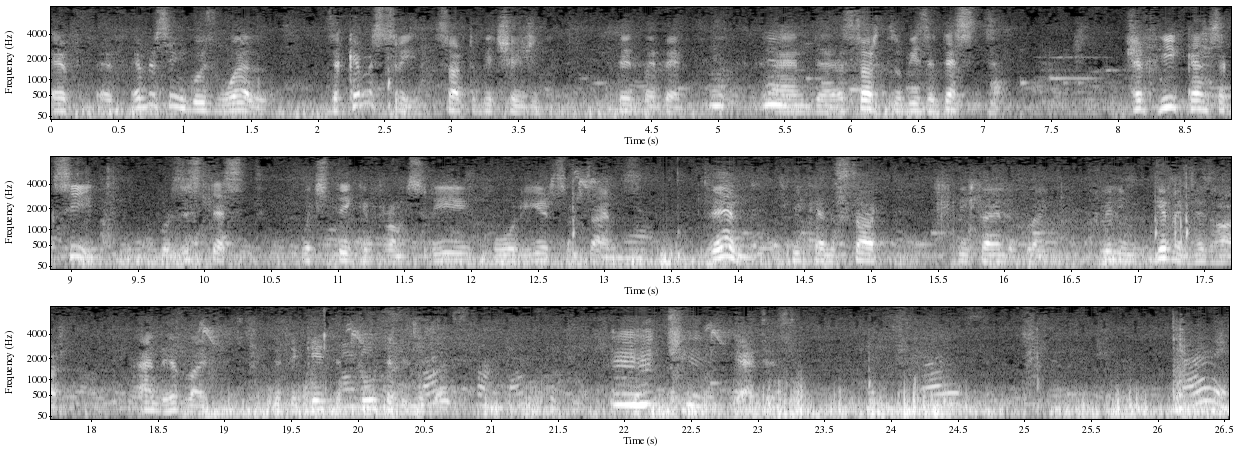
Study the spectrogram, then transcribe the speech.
If, if everything goes well, the chemistry start to be changing bit by bit and uh, start to be the test if he can succeed for this test, which take from three, four years sometimes, then he can start be kind of like feeling given his heart and his life dedicated totally to That fantastic. Yeah, it is. That is very.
